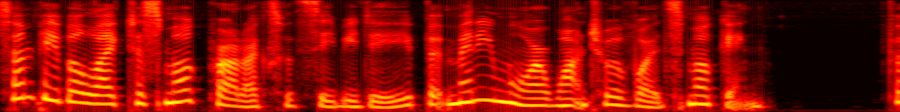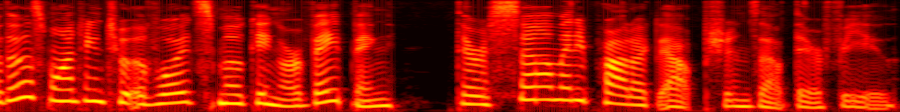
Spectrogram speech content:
Some people like to smoke products with CBD, but many more want to avoid smoking. For those wanting to avoid smoking or vaping, there are so many product options out there for you.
